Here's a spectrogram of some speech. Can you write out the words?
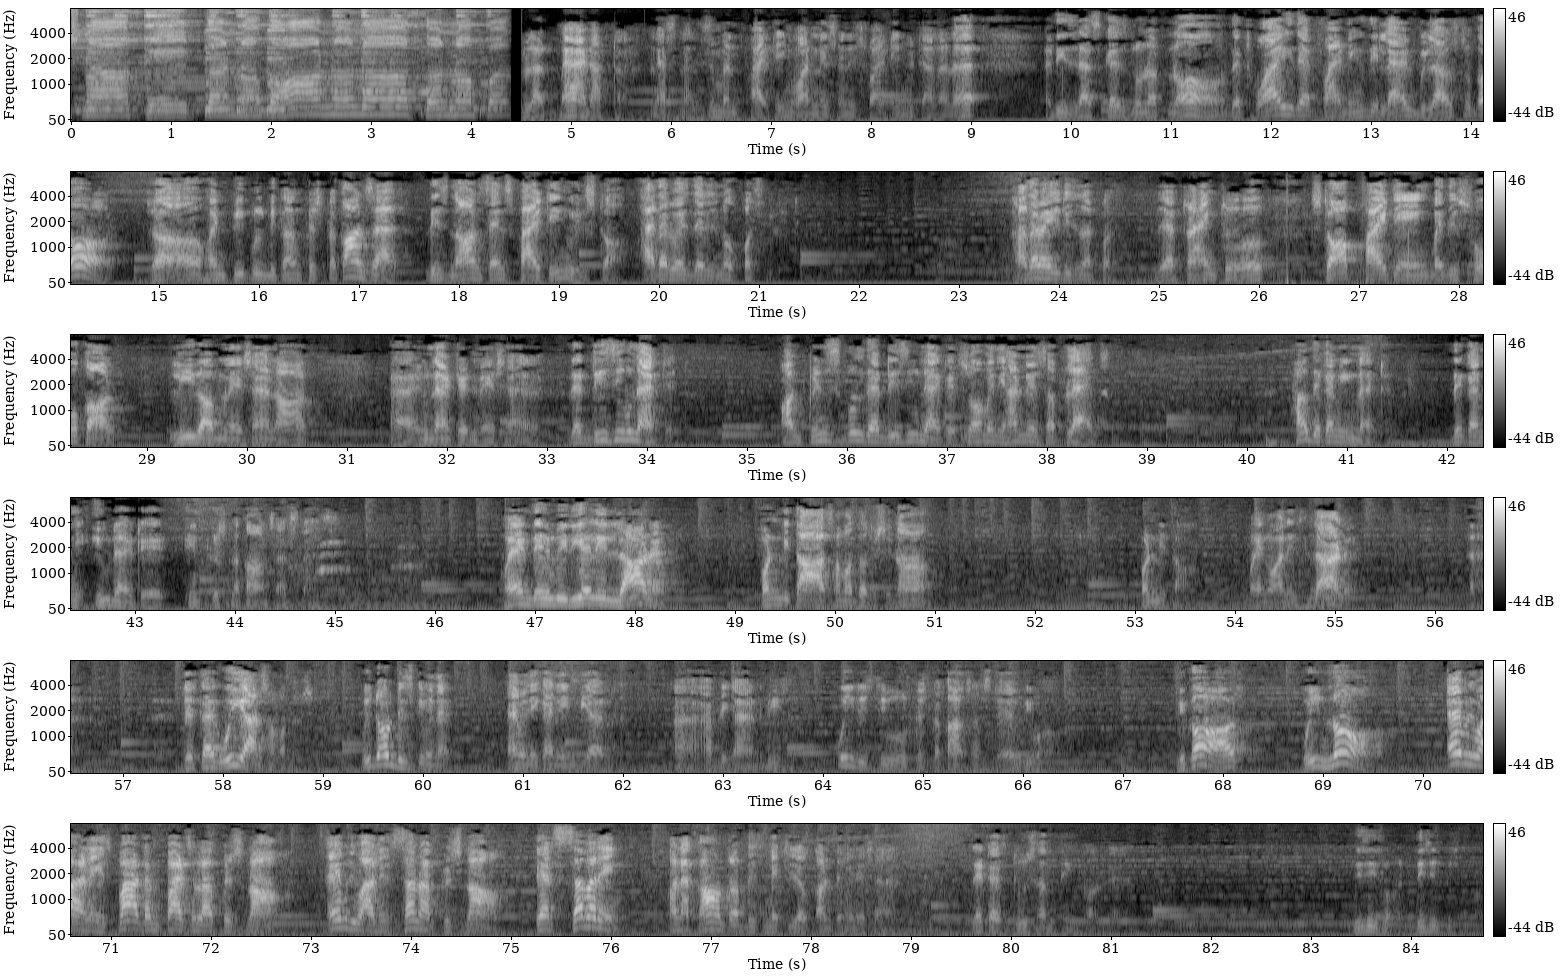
People are mad after nationalism and fighting. One nation is fighting with another. These rascals do not know that why they are fighting. The land belongs to God. So when people become Krishna conscious, this nonsense fighting will stop. Otherwise there is no possibility. Otherwise it is not possible. They are trying to stop fighting by the so-called League of Nations or uh, United Nations. They are disunited. On principle they are disunited. So many hundreds of flags. How they can be united? They can be united in Krishna consciousness. When they will be really learned, Pandita Samadarshina, Pandita, when one is learned, uh, just like we are Samadarshina. We don't discriminate American, Indian, uh, African, this. We distribute Krishna consciousness to everyone. Because we know everyone is part and parcel of Krishna. Everyone is son of Krishna. They are suffering on account of this material contamination. Let us do something for them. This is one. This is Krishna.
